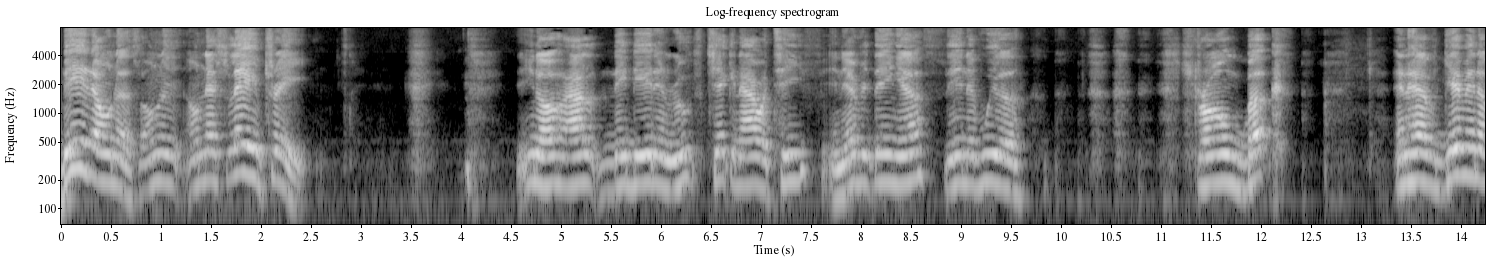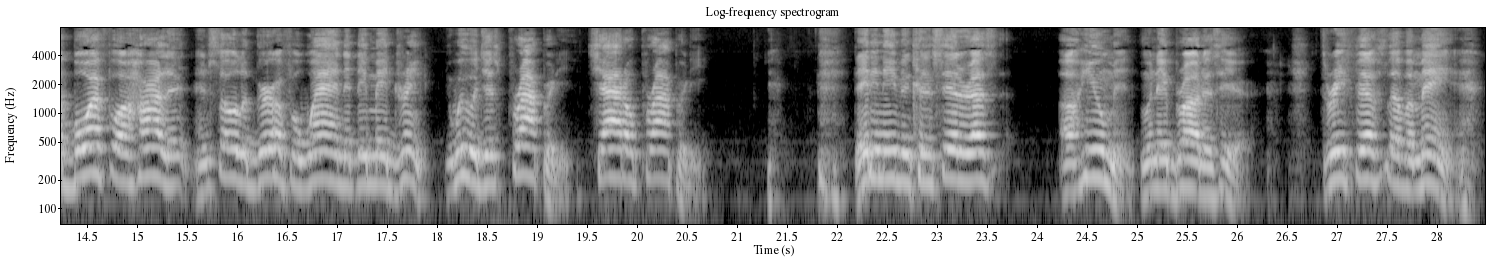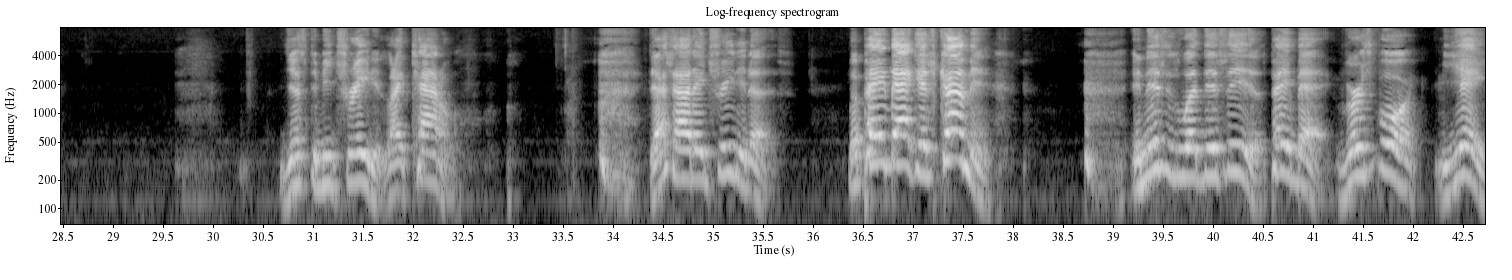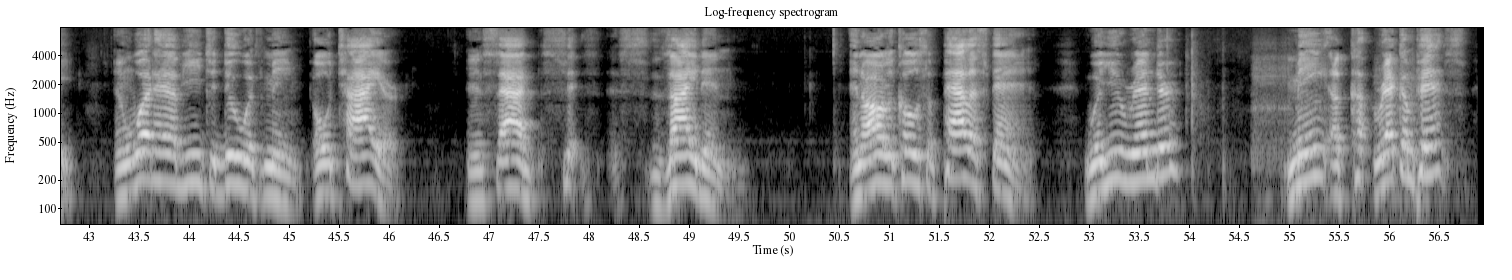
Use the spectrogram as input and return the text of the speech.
bid on us on the, on that slave trade. You know how they did in Roots, checking our teeth and everything else, seeing if we're a strong buck, and have given a boy for a harlot and sold a girl for wine that they may drink. We were just property, chattel property. they didn't even consider us a human when they brought us here. Three fifths of a man. Just to be traded like cattle. That's how they treated us. But payback is coming. And this is what this is. Payback. Verse 4. Yea, and what have ye to do with me, O Tyre, and Zidon, and all the coasts of Palestine? Will you render me a recompense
